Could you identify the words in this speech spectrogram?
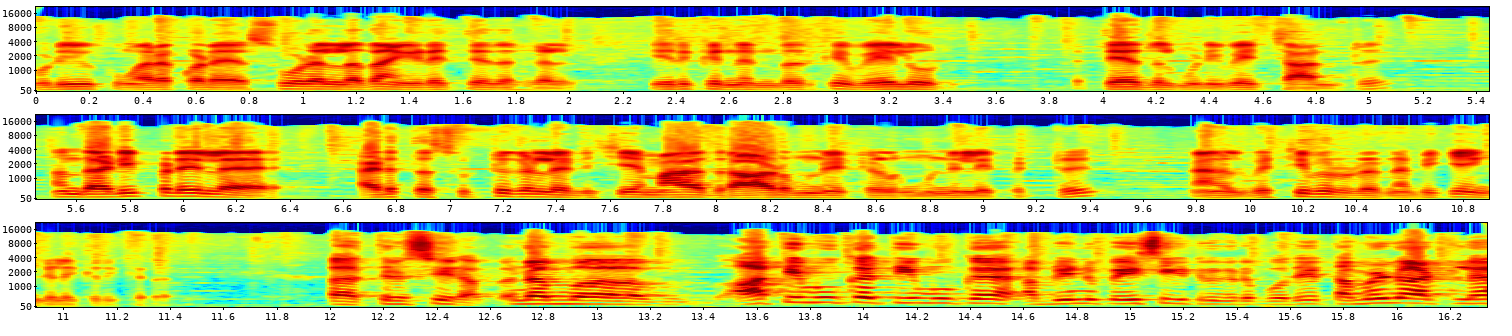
முடிவுக்கும் வரக்கூடிய சூழலில் தான் இடைத்தேர்தல்கள் இருக்குன்னு என்பதற்கு வேலூர் தேர்தல் முடிவே சான்று. அந்த அடிப்படையில் அடுத்த சுற்றுகளில் நிச்சயமாக திராவிட முன்னேற்றங்கள் முன்னிலை பெற்று நாங்கள் வெற்றி பெறுகிற நம்பிக்கை எங்களுக்கு இருக்கிறது. திரு ஸ்ரீராம் நம்ம அதிமுக திமுக அப்படின்னு பேசிக்கிட்டு இருக்கிற போதே தமிழ்நாட்டில்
